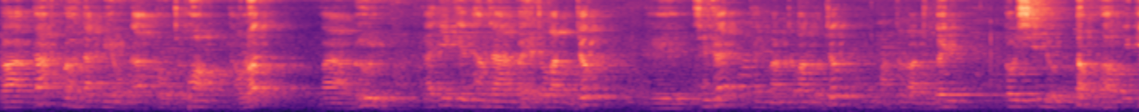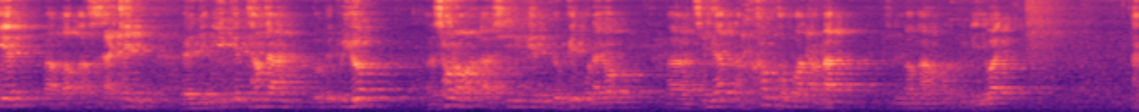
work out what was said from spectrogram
Và các đoàn đại biểu đã tổ chức họp thảo luận và gửi các ý kiến tham gia về cho ban tổ chức. Thì xin phép thay mặt cho ban tổ chức mặt cho đoàn chủ tịch tôi xin được tổng hợp ý kiến và báo cáo giải trình về những ý kiến tham gia đối với quy ước. Ờ, sau đó là xin ý kiến biểu quyết của đại hội. Và xin phép là không thông qua toàn văn xin báo cáo quyết định như vậy.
